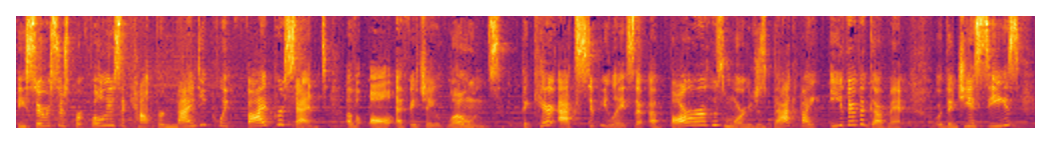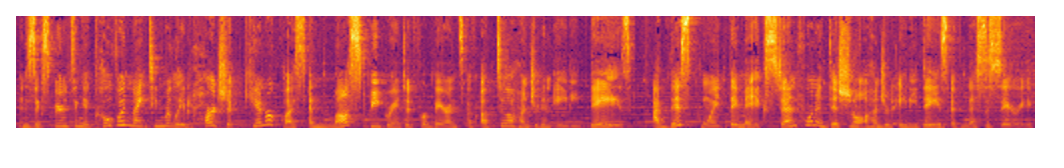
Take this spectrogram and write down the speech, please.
These servicers' portfolios account for 90.5% of all FHA loans. The CARE Act stipulates that a borrower whose mortgage is backed by either the government or the GSEs and is experiencing a COVID 19 related hardship can request and must be granted forbearance of up to 180 days. At this point, they may extend for an additional 180 days if necessary.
